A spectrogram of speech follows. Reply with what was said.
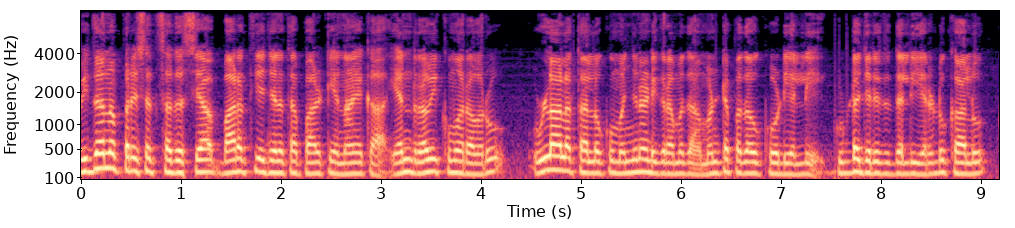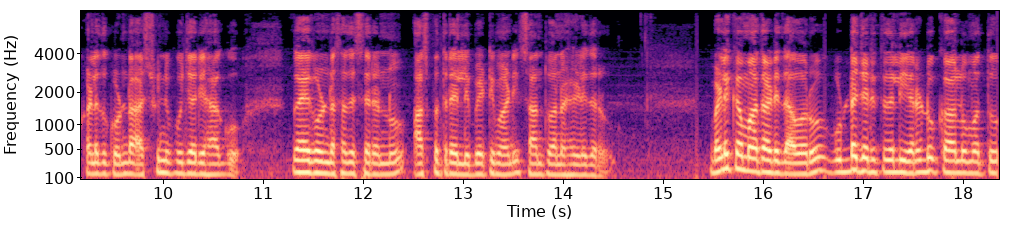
ವಿಧಾನ ಪರಿಷತ್ ಸದಸ್ಯ ಭಾರತೀಯ ಜನತಾ ಪಾರ್ಟಿಯ ನಾಯಕ ಎನ್. ರವಿಕುಮಾರ್ ಅವರು ಉಳ್ಳಾಲ ತಾಲೂಕು ಮಂಜನಾಡಿ ಗ್ರಾಮದ ಮಂಟೆಪದವು ಕೋಡಿಯಲ್ಲಿ ಗುಡ್ಡ ಜರಿತದಲ್ಲಿ ಎರಡು ಕಾಲು ಕಳೆದುಕೊಂಡ ಅಶ್ವಿನಿ ಪೂಜಾರಿ ಹಾಗೂ ಗಾಯಗೊಂಡ ಸದಸ್ಯರನ್ನು ಆಸ್ಪತ್ರೆಯಲ್ಲಿ ಭೇಟಿ ಮಾಡಿ ಸಾಂತ್ವನ ಹೇಳಿದರು. ಬಳಿಕ ಮಾತಾಡಿದ ಅವರು, ಗುಡ್ಡ ಜರಿತದಲ್ಲಿ ಎರಡು ಕಾಲು ಮತ್ತು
